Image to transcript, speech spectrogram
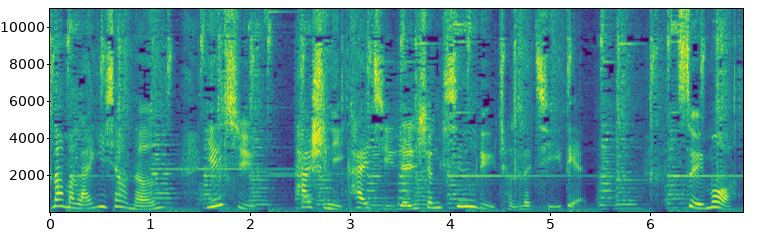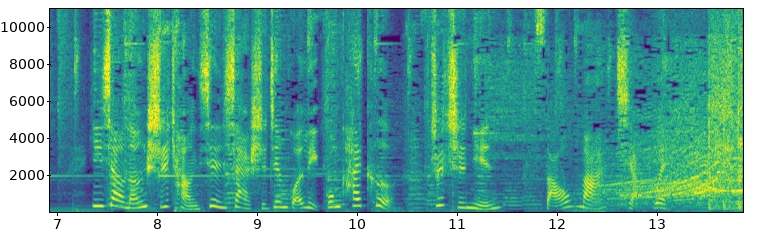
那么来易效能，也许它是你开启人生新旅程的起点。岁末，易效能十场线下时间管理公开课，支持您扫码抢位。遇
